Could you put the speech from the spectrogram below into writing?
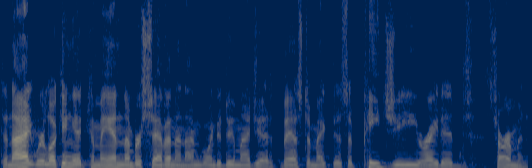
Tonight we're looking at command number seven, and I'm going to do my best to make this a PG rated sermon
